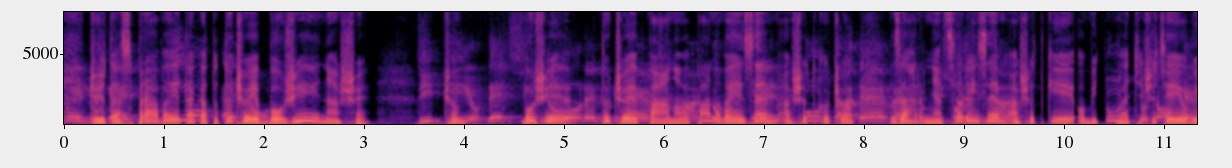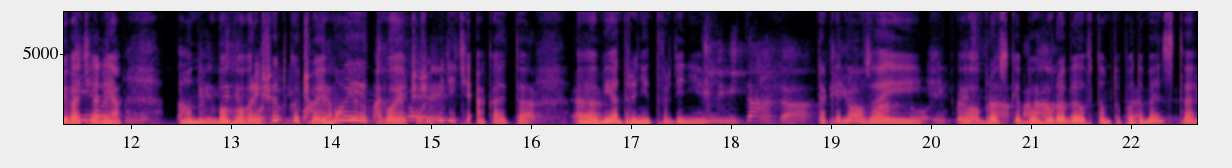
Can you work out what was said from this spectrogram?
Čiže tá správa je takáto. To, čo je Božie, je naše. Čo Božie, to, čo je pánové. Pánové je zem a všetko, čo zahrňa celý zem a všetky obyvať, všetci jej obyvateľia. A on, Boh hovorí, všetko, čo je moje, je tvoje. Čiže vidíte, aká je to uh, vyjadrenie, tvrdenie. Také naozaj obrovské Boh urobil v tomto podobenstve.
